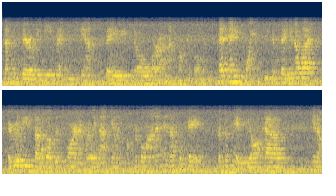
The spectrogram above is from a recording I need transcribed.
necessarily mean that you can't say no or I'm uncomfortable. At any point, you can say, you know what, I really thought about this more and I'm really not feeling comfortable on it, and that's okay. That's okay. We all have, you know,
